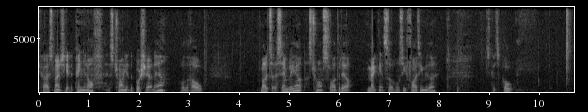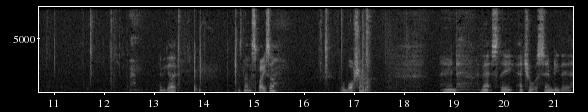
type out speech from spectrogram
Okay, I managed to get the pinion off. Let's try and get the bush out now, or the whole motor assembly out. Let's try and slide it out. Magnets are obviously fighting me though. It's good support. There we go. There's another spacer, the washer, and that's the actual assembly there.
